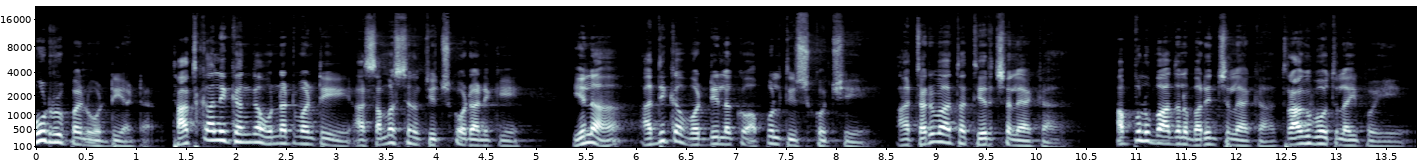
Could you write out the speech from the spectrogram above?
మూడు రూపాయలు వడ్డీ అట. తాత్కాలికంగా ఉన్నటువంటి ఆ సమస్యను తీర్చుకోవడానికి ఇలా అధిక వడ్డీలకు అప్పులు తీసుకొచ్చి ఆ తరువాత తీర్చలేక అప్పులు బాధలు భరించలేక త్రాగుబోతులు అయిపోయి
